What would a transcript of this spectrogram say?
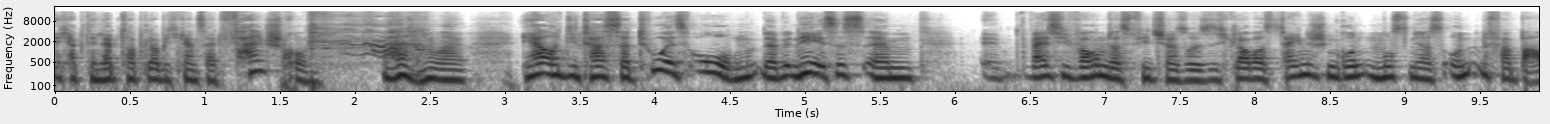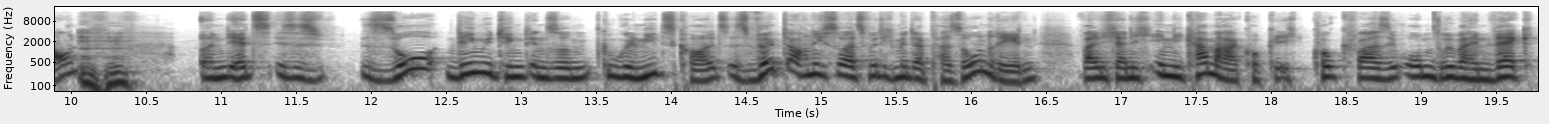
Ich habe den Laptop, glaube ich, die ganze Zeit falsch rum. Warte mal. Ja, und die Tastatur ist oben. Nee, es ist, ähm, äh, weiß ich, warum das Feature so ist. Ich glaube, aus technischen Gründen mussten die das unten verbauen. Mhm. Und jetzt ist es so demütigend in so Google Meets Calls. Es wirkt auch nicht so, als würde ich mit der Person reden, weil ich ja nicht in die Kamera gucke. Ich gucke quasi oben drüber hinweg.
